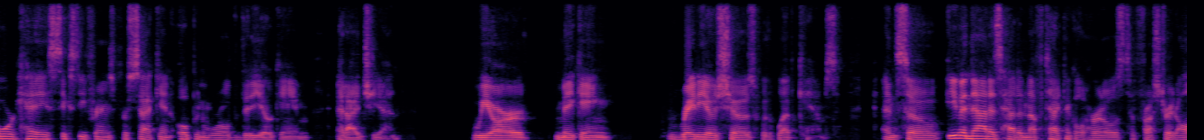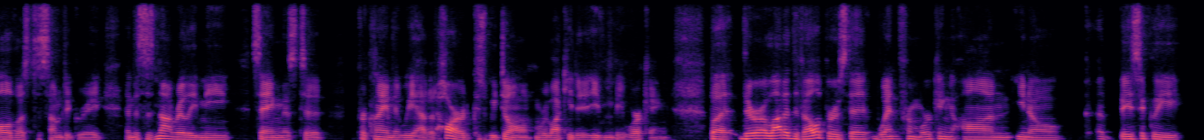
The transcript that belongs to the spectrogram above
4k 60 frames per second open world video game at ign we are making radio shows with webcams. And so even that has had enough technical hurdles to frustrate all of us to some degree. And this is not really me saying this to proclaim that we have it hard because we don't. We're lucky to even be working. But there are a lot of developers that went from working on, you know, uh, basically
